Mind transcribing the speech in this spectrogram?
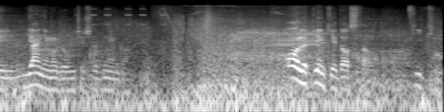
Znaczy, ja nie mogę uciec od niego. Ole pięknie dostał. Kiknij.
